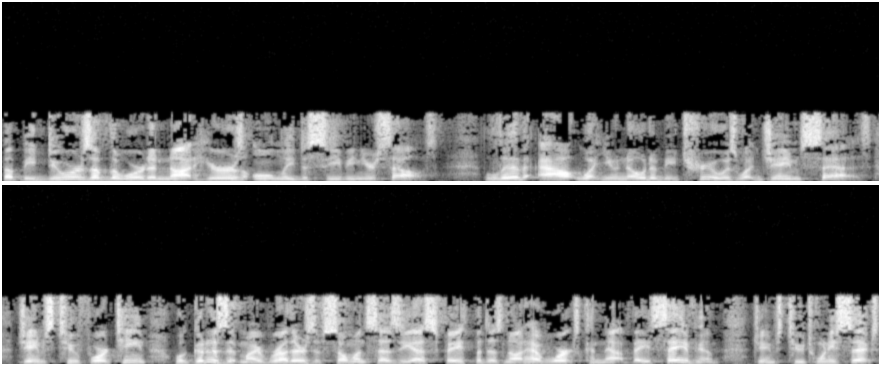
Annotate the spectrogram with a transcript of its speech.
But be doers of the word and not hearers only, deceiving yourselves. Live out what you know to be true is what James says. James 2:14. What good is it, my brothers, if someone says he has faith but does not have works? Can that faith save him? James 2:26.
